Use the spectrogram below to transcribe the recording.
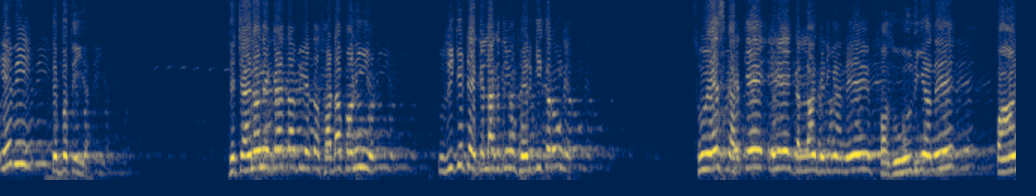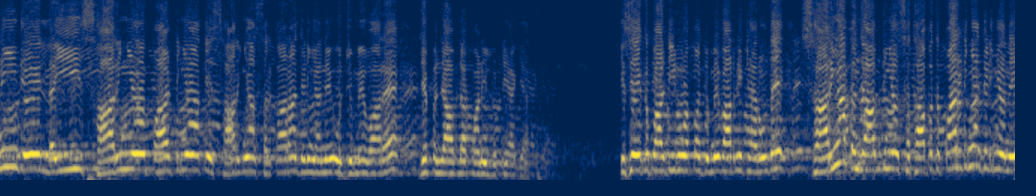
ਇਹ ਵੀ ਤਿੱਬਤੀ ਹੈ ਜੇ ਚਾਈਨਾ ਨੇ ਕਹਿਤਾ ਵੀ ਇਹ ਤਾਂ ਸਾਡਾ ਪਾਣੀ ਹੈ ਤੁਸੀਂ ਕੀ ਢੇਕੇ ਲੱਗਦੇ ਹੋ, ਫੇਰ ਕੀ ਕਰੋਗੇ? ਸੋ ਇਸ ਕਰਕੇ ਇਹ ਗੱਲਾਂ ਜਿਹੜੀਆਂ ਨੇ, ਫਜ਼ੂਲ ਦੀਆਂ ਨੇ, ਪਾਣੀ ਦੇ ਲਈ ਸਾਰੀਆਂ ਪਾਰਟੀਆਂ ਤੇ ਸਾਰੀਆਂ ਸਰਕਾਰਾਂ ਜਿਹੜੀਆਂ ਨੇ, ਉਹ ਜ਼ਿੰਮੇਵਾਰ ਹੈ, ਜੇ ਪੰਜਾਬ ਦਾ ਪਾਣੀ ਲੁੱਟਿਆ ਗਿਆ ਤਾਂ। ਕਿਸੇ ਇੱਕ ਪਾਰਟੀ ਨੂੰ ਆਪਾਂ ਜ਼ਿੰਮੇਵਾਰ ਨਹੀਂ ਠਹਿਰਾਉਂਦੇ। ਸਾਰੀਆਂ ਪੰਜਾਬ ਦੀਆਂ ਸਥਾਪਿਤ ਪਾਰਟੀਆਂ ਜਿਹੜੀਆਂ ਨੇ,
